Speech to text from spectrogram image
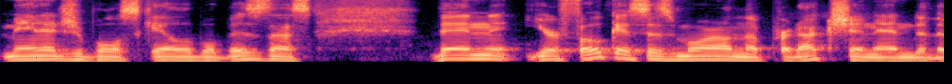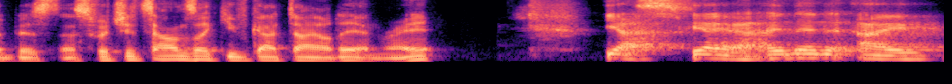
manageable scalable business then your focus is more on the production end of the business which it sounds like you've got dialed in right? Yes. Yeah yeah. And then i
